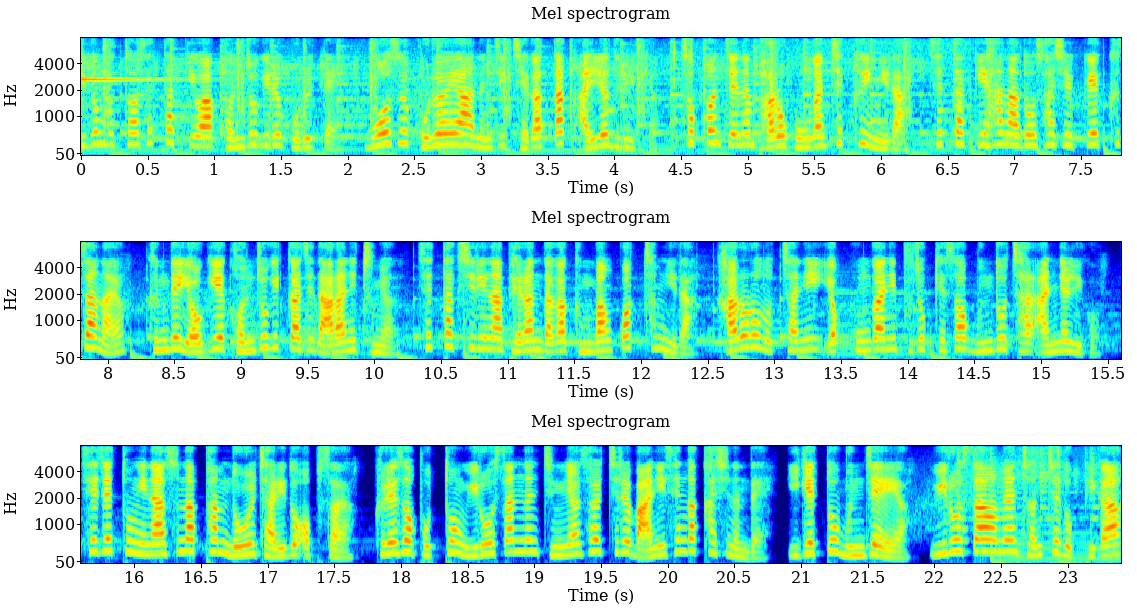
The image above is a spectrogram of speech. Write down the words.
지금부터 세탁기와 건조기를 고를 때 무엇을 고려해야 하는지 제가 딱 알려드릴게요. 첫 번째는 바로 공간 체크입니다. 세탁기 하나도 사실 꽤 크잖아요. 근데 여기에 건조기까지 나란히 두면 세탁실이나 베란다가 금방 꽉 찹니다. 가로로 놓자니 옆 공간이 부족해서 문도 잘 안 열리고 세제통이나 수납함 놓을 자리도 없어요. 그래서 보통 위로 쌓는 직렬 설치를 많이 생각하시는데 이게 또 문제예요. 위로 쌓으면 전체 높이가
